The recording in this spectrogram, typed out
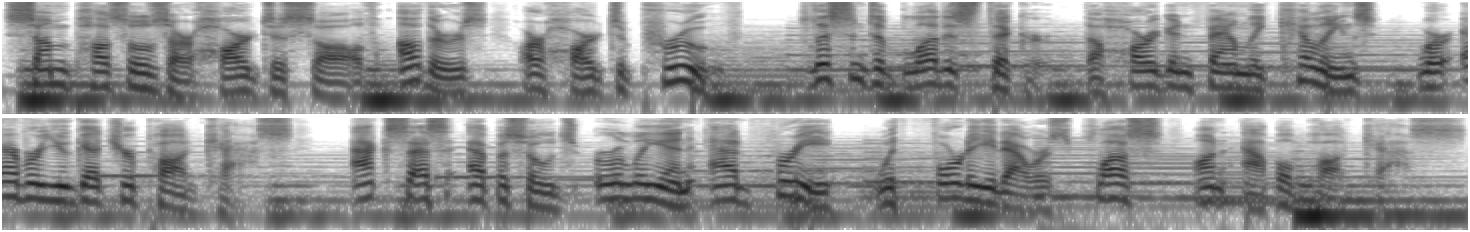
Some puzzles are hard to solve, others are hard to prove. Listen to Blood is Thicker The Hargan Family Killings wherever you get your podcasts. Access episodes early and ad free with 48 Hours Plus on Apple Podcasts.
